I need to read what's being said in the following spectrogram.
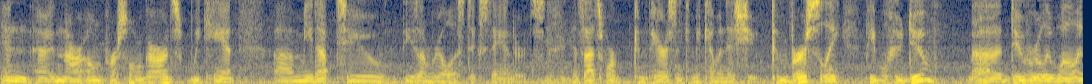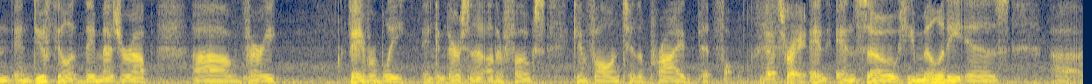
in, uh, in our own personal regards, we can't uh, meet up to these unrealistic standards. Mm-hmm. And so that's where comparison can become an issue. Conversely, people who do uh, do really well and, and, do feel that they measure up uh, very favorably in comparison to other folks can fall into the pride pitfall. That's right. And and so humility is uh,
